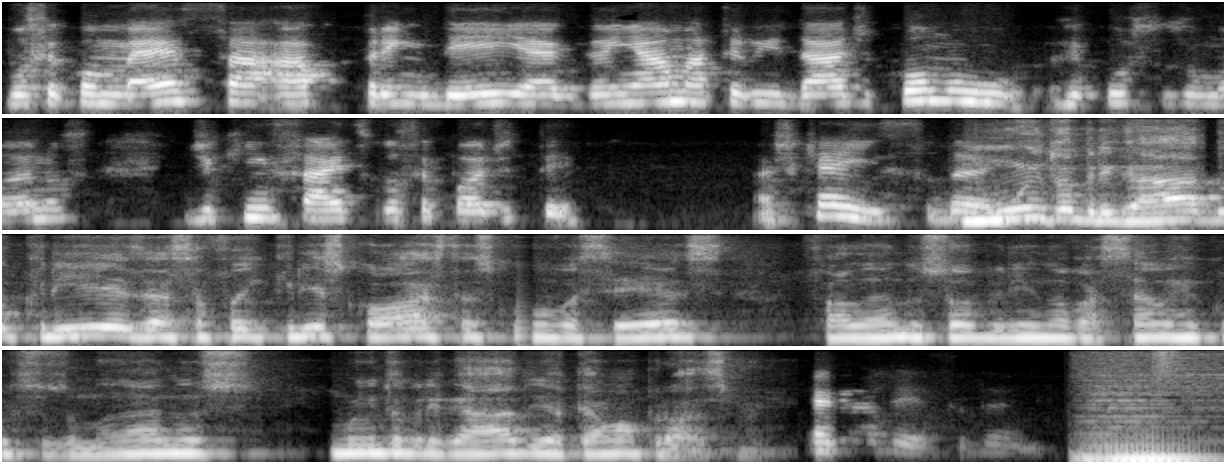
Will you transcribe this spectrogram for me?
você começa a aprender e a ganhar maturidade como recursos humanos de que insights você pode ter. Acho que é isso, Dani. Muito obrigado, Cris. Essa foi Cris Costas com vocês, falando sobre inovação e recursos humanos. Muito obrigado e até uma próxima. Eu agradeço, Dani.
